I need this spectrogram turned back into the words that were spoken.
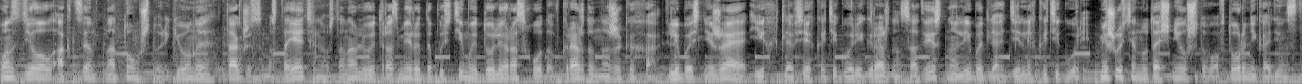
Он сделал акцент на том, что регионы также самостоятельно устанавливают размеры допустимой доли расходов граждан на ЖКХ, либо снижая их для всех категорий граждан соответственно, либо для отдельных категорий. Мишустин уточнил, что во вторник, 11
